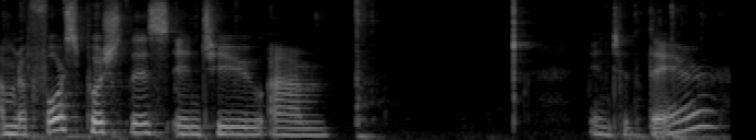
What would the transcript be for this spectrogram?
I'm going to force push this into um, into there.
